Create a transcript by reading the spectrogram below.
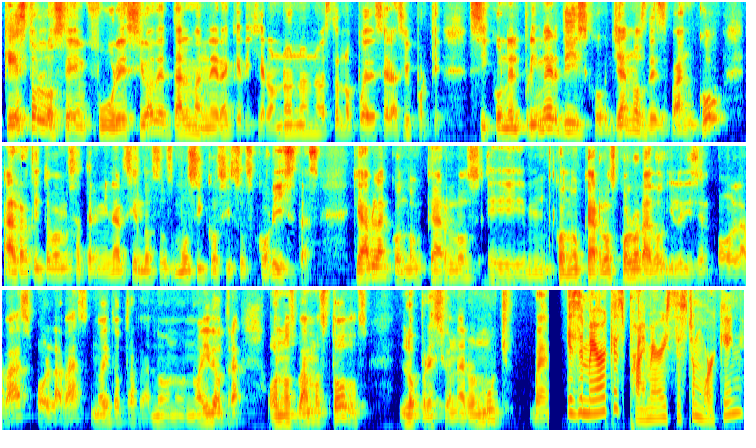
Que esto los enfureció de tal manera que dijeron, no, no, no, esto no puede ser así, porque si con el primer disco ya nos desbancó, al ratito vamos a terminar siendo sus músicos y sus coristas, que hablan con don Carlos, eh, con don Carlos Colorado y le dicen, o la vas, o la vas, no hay de otra, no, no, no hay de otra, o nos vamos todos. lo presionaron mucho. Bueno. Is America's primary system working?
